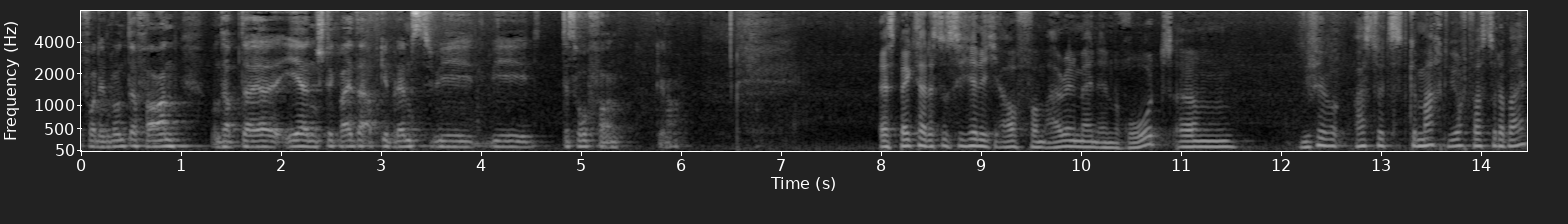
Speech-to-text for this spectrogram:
vor dem Runterfahren und habe da eher ein Stück weiter abgebremst wie, wie das Hochfahren. Genau. Respekt hattest du sicherlich auch vom Ironman in Rot. Ähm, wie viel hast du jetzt gemacht? Wie oft warst du dabei?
